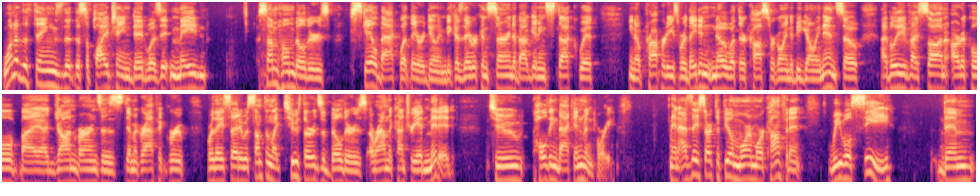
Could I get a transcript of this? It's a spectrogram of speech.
one of the things that the supply chain did was it made some home builders scale back what they were doing because they were concerned about getting stuck with you know properties where they didn't know what their costs were going to be going in so i believe i saw an article by uh, john burns's demographic group where they said it was something like two-thirds of builders around the country admitted to holding back inventory and as they start to feel more and more confident we will see them,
